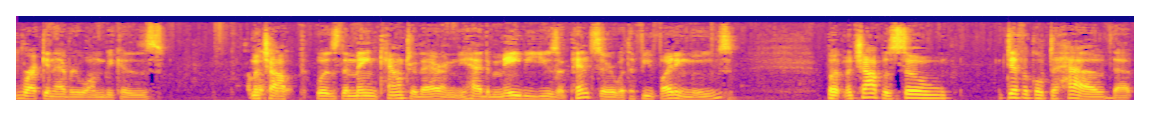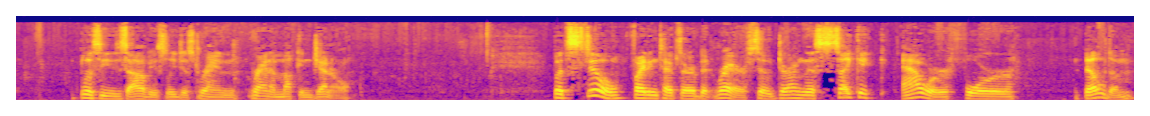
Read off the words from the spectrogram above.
wrecking everyone because Machop was the main counter there, and you had to maybe use a Pinsir with a few fighting moves. But Machop was so difficult to have that Blissey's obviously just ran ran amok in general. But still, fighting types are a bit rare. So during this psychic hour for Beldum,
